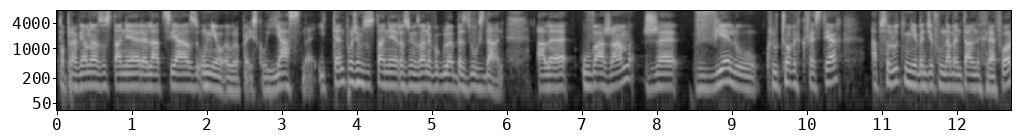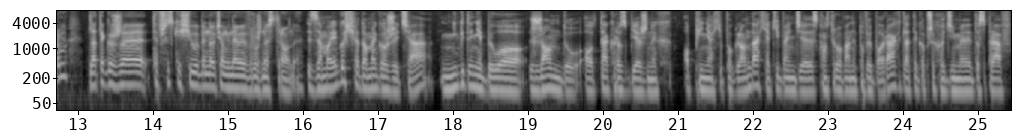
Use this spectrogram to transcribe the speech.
Poprawiona zostanie relacja z Unią Europejską, jasne. I ten poziom zostanie rozwiązany w ogóle bez dwóch zdań. Ale uważam, że w wielu kluczowych kwestiach absolutnie nie będzie fundamentalnych reform, dlatego że te wszystkie siły będą ciągnęły w różne strony. Za mojego świadomego życia nigdy nie było rządu o tak rozbieżnych opiniach i poglądach, jaki będzie skonstruowany po wyborach, dlatego przechodzimy do spraw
